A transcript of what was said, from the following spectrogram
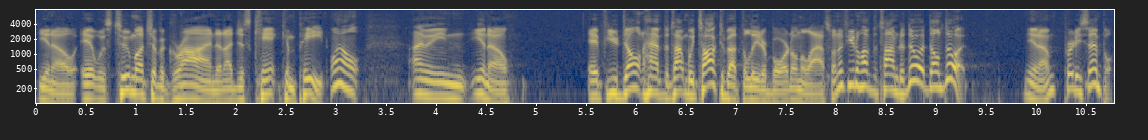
you know it was too much of a grind, and I just can't compete. Well, I mean, you know, if you don't have the time, we talked about the leaderboard on the last one. If you don't have the time to do it, don't do it. You know, pretty simple.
